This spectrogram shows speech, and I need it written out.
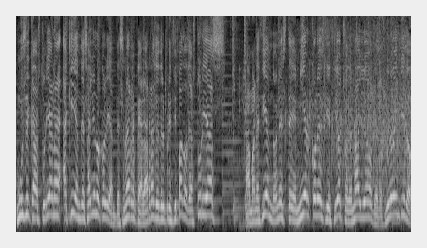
música asturiana, aquí en Desayuno Coliantes, en RPA, la radio del Principado de Asturias, amaneciendo en este miércoles 18 de mayo de 2022.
